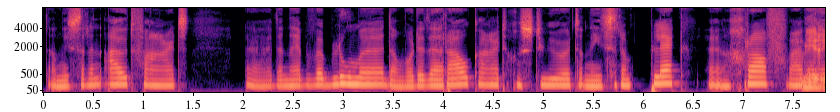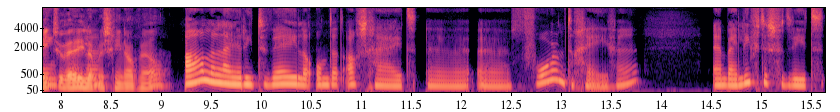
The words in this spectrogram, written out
dan is er een uitvaart. Uh, dan hebben we bloemen, dan worden de rouwkaarten gestuurd, dan is er een plek, een graf. Waar Meer rituelen misschien ook wel? Allerlei rituelen om dat afscheid uh, uh, vorm te geven. En bij liefdesverdriet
